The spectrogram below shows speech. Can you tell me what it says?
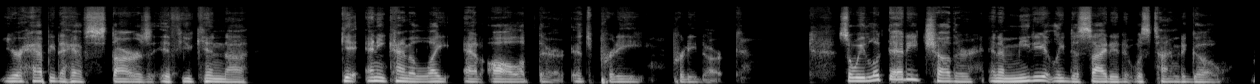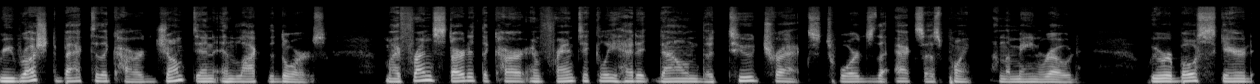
you're happy to have stars if you can uh, get any kind of light at all up there. It's pretty, pretty dark. So we looked at each other and immediately decided it was time to go. We rushed back to the car, jumped in, and locked the doors. My friend started the car and frantically headed down the two tracks towards the access point on the main road. We were both scared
